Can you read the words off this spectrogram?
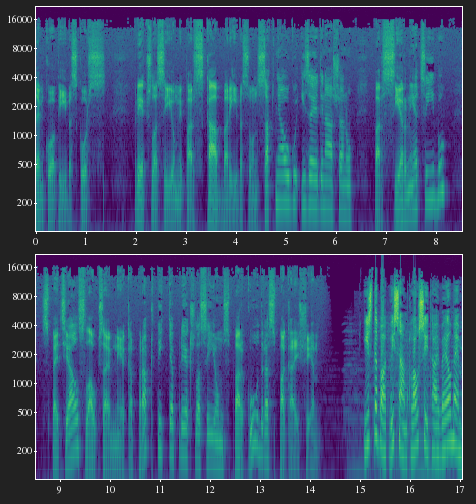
zemkopības kurs. Priekšlasījumi par skābbarības un sakņaugu izēdināšanu, par sierniecību, speciāls lauksaimnieka praktiķa priekšlasījums par kūdras pakaišiem. Izdabāt visām klausītāju vēlmēm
